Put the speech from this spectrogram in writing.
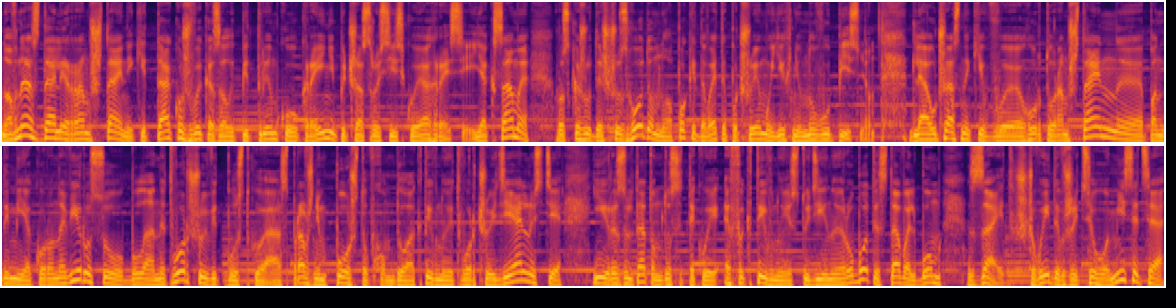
Ну а в нас далі Рамштайн, які також виказали підтримку Україні під час російської агресії. Як саме розкажу дещо згодом. Ну а поки давайте почуємо їхню нову пісню. Для учасників е, гурту Рамштайн е, пандемія коронавірусу була не творчою відпусткою, а справжнім поштовхом до активної творчої діяльності. І результатом досить такої ефективної студійної роботи став альбом Зайд, що вийде вже цього місяця.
